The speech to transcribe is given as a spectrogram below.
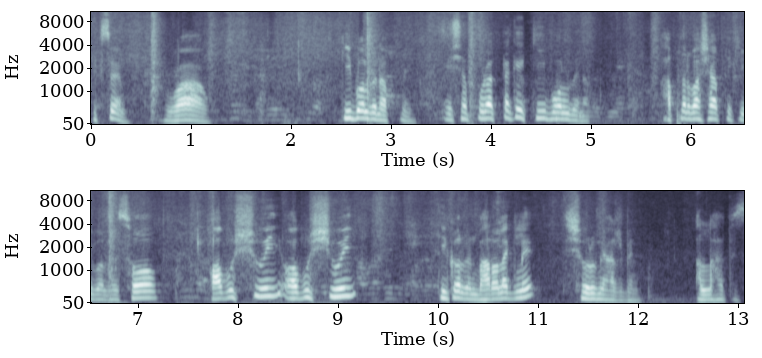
দেখছেন? ওয়াও। কি বলবেন আপনি? এইসব প্রোডাক্টটাকে কি বলবেন আপনি? আপনার বাসায় আপনি কি বলবেন? সো অবশ্যই অবশ্যই কি করবেন? ভালো লাগলে শোরুমে আসবেন। আল্লাহ হাফিজ।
